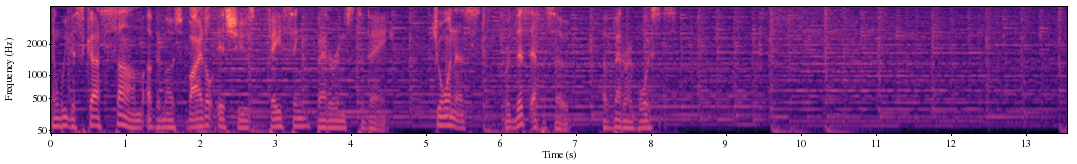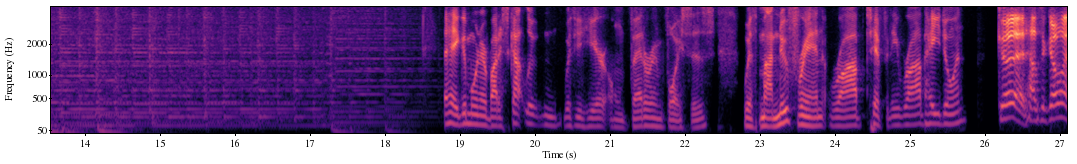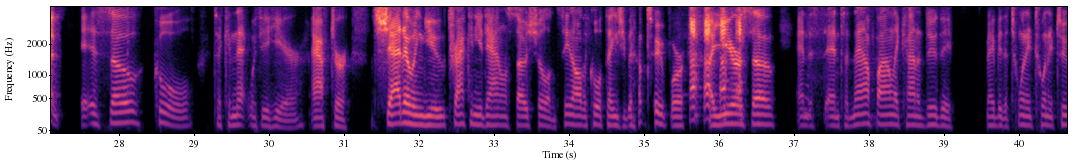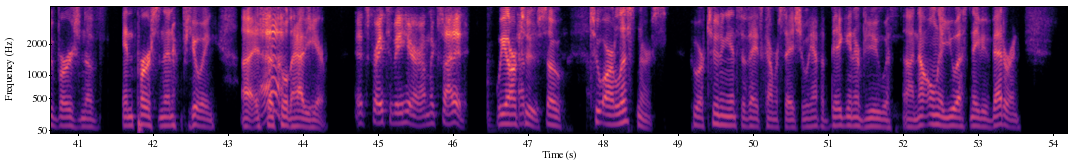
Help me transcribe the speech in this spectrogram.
and we discuss some of the most vital issues facing veterans today. Join us for this episode of Veteran Voices. Hey, good morning, everybody. Scott Luton with you here on Veteran Voices with my new friend Rob Tiffany. Rob, how you doing? Good. How's it going? It is so cool to connect with you here after shadowing you, tracking you down on social, and seeing all the cool things you've been up to for a year or so, and to, and to now finally kind of do the maybe the 2022 version of in-person interviewing. Uh, it's yeah. so cool to have you here. It's great to be here. I'm excited. We are too. So to our listeners who are tuning in today's conversation, we have a big interview with uh, not only a U.S. Navy veteran,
